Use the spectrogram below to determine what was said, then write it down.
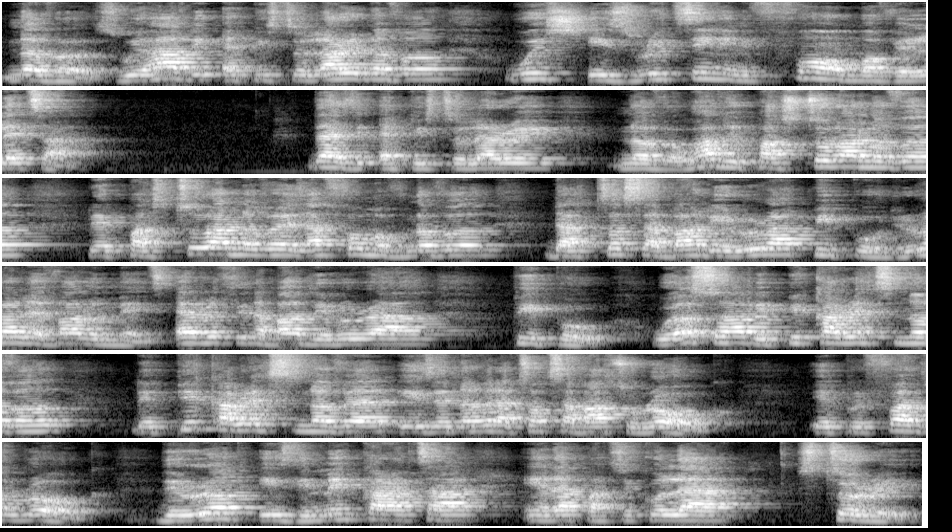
novels. We have the epistolary novel, which is written in the form of a letter. That is the epistolary novel. We have the pastoral novel. The pastoral novel is a form of novel that talks about the rural people, the rural environment, everything about the rural people. We also have the picaresque novel. The picaresque novel is a novel that talks about rogue, a preferred rogue. The rogue is the main character in that particular story.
